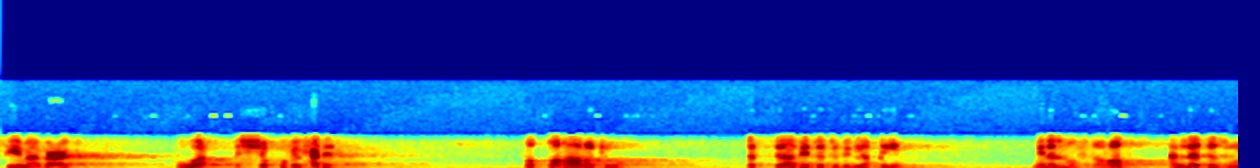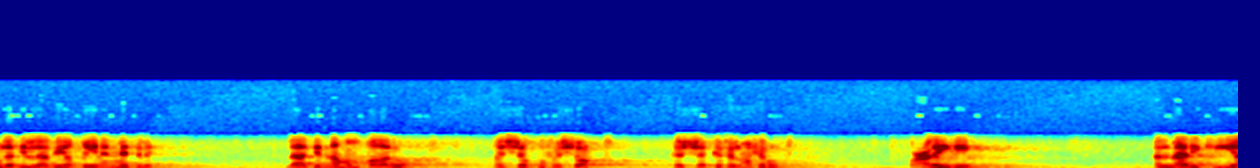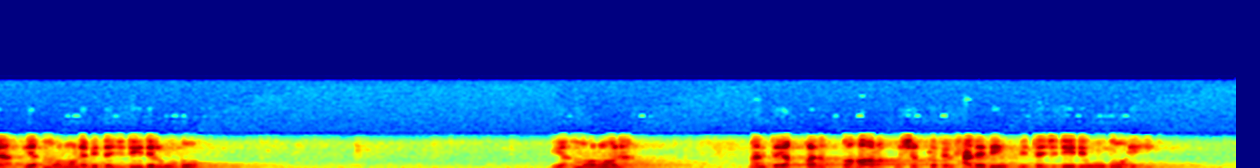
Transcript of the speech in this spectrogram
فيما بعد هو الشك في الحدث. فالطهارة الثابتة باليقين من المفترض ألا تزول إلا بيقين مثله. لكنهم قالوا الشك في الشرط كالشك في المشروط. وعليه المالكية يأمرون بتجديد الوضوء يأمرون من تيقن الطهارة وشك في الحدث بتجديد وضوئه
